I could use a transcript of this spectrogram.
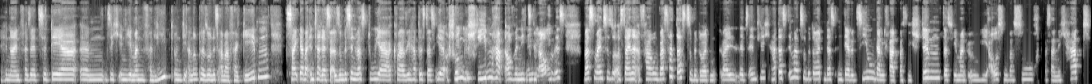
hineinversetze, der ähm, sich in jemanden verliebt und die andere Person ist aber vergeben, zeigt aber Interesse. Also ein bisschen, was du ja quasi hattest, dass ihr schon mhm. geschrieben habt, auch wenn nichts mhm. gelaufen ist. Was meinst du so aus deiner Erfahrung, was hat das zu bedeuten? Weil letztendlich hat das immer zu bedeuten, dass in der Beziehung dann gerade was nicht stimmt, dass jemand irgendwie außen was sucht, was er nicht hat.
